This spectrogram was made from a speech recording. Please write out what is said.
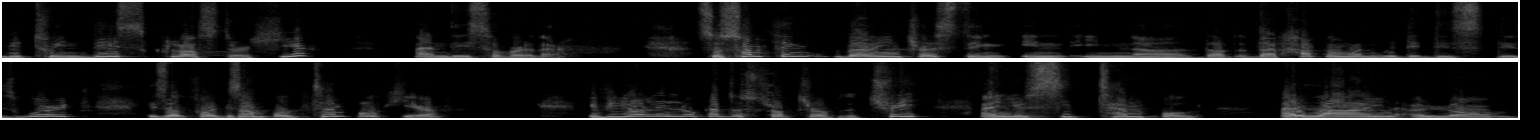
between this cluster here and this over there. So something very interesting in, in uh, that, that happened when we did this, this work is that, for example, Temple here if you only look at the structure of the tree and you see temple, a line alone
